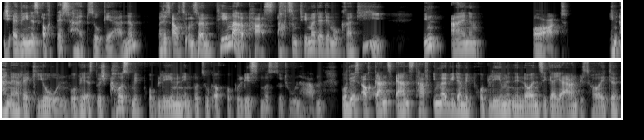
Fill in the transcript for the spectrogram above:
Ich erwähne es auch deshalb so gerne, weil es auch zu unserem Thema passt, auch zum Thema der Demokratie. In einem Ort, in einer Region, wo wir es durchaus mit Problemen in Bezug auf Populismus zu tun haben, wo wir es auch ganz ernsthaft immer wieder mit Problemen in den 90er Jahren bis heute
